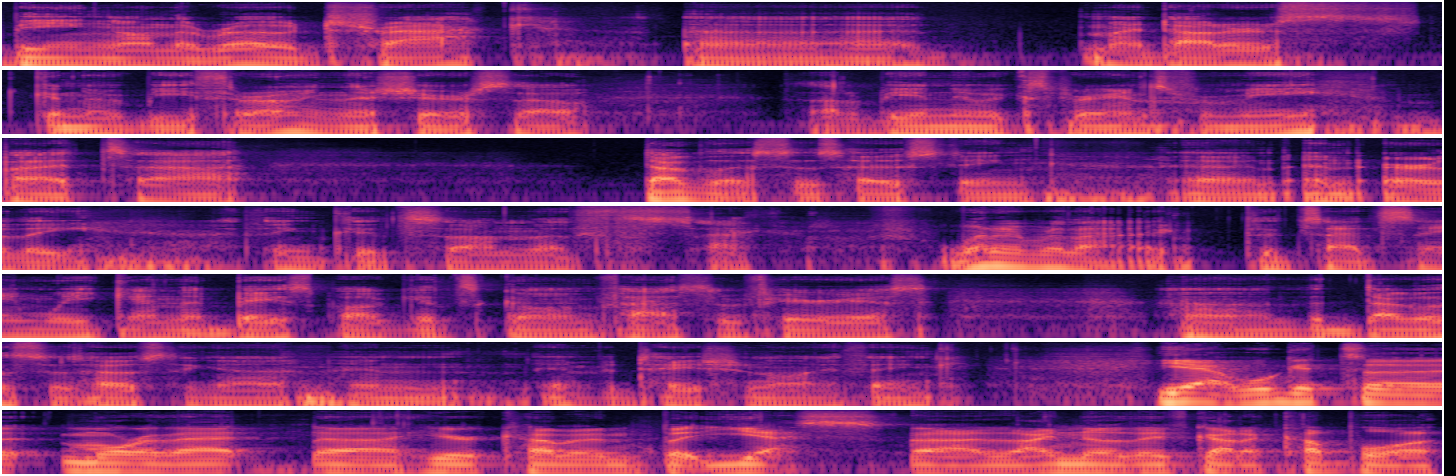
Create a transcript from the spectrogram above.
being on the road. Track. Uh, my daughter's gonna be throwing this year, so that'll be a new experience for me. But uh, Douglas is hosting an, an early. I think it's on the sec, whatever that. It's that same weekend that baseball gets going fast and furious. Uh, the Douglas is hosting a, an invitational, I think. Yeah, we'll get to more of that uh, here coming. But yes, uh, I know they've got a couple of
